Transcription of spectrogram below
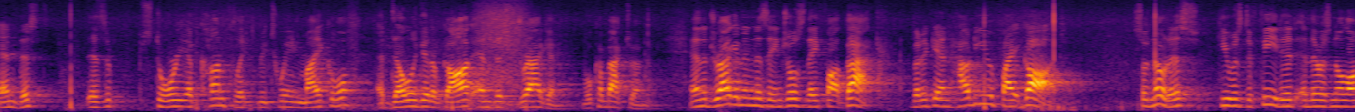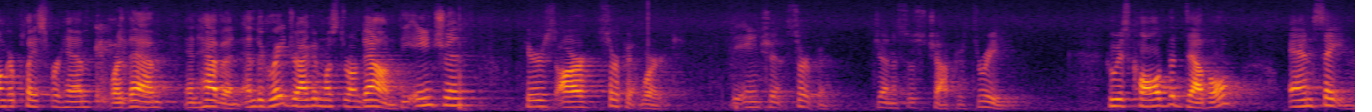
And this is a story of conflict between Michael, a delegate of God, and this dragon. We'll come back to him. And the dragon and his angels, they fought back. But again, how do you fight God? So notice, he was defeated, and there was no longer place for him or them in heaven. And the great dragon was thrown down. The ancient, here's our serpent word the ancient serpent, Genesis chapter 3, who is called the devil and Satan.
